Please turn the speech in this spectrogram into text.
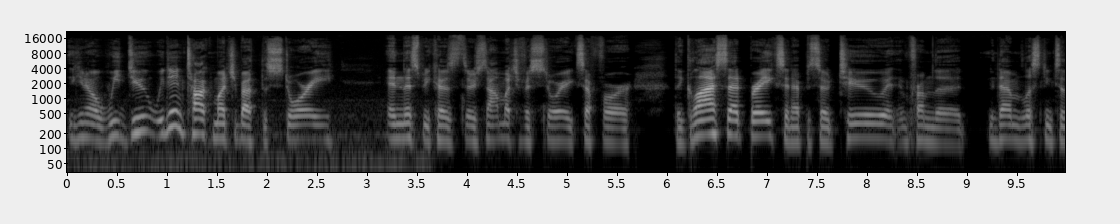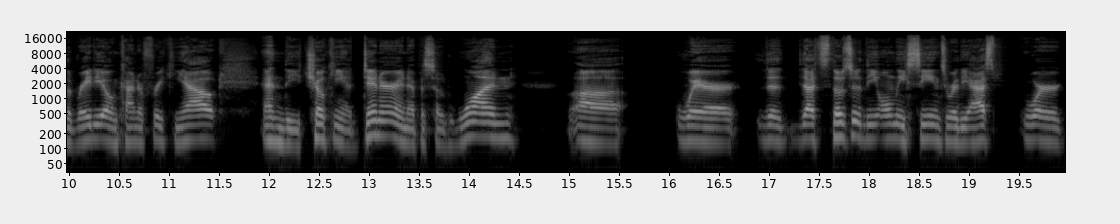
you know we do we didn't talk much about the story in this because there's not much of a story except for the glass that breaks in episode two and from the them listening to the radio and kind of freaking out and the choking at dinner in episode one, uh, where the that's those are the only scenes where the as where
